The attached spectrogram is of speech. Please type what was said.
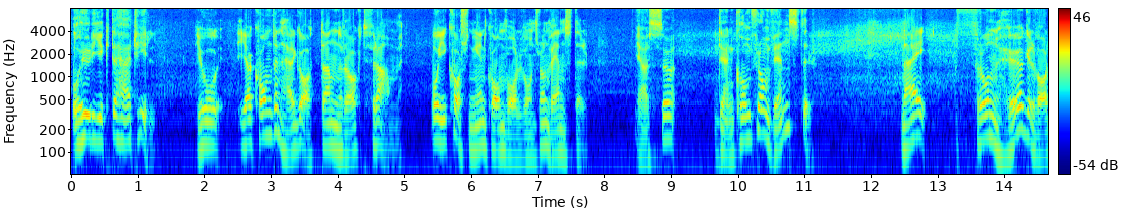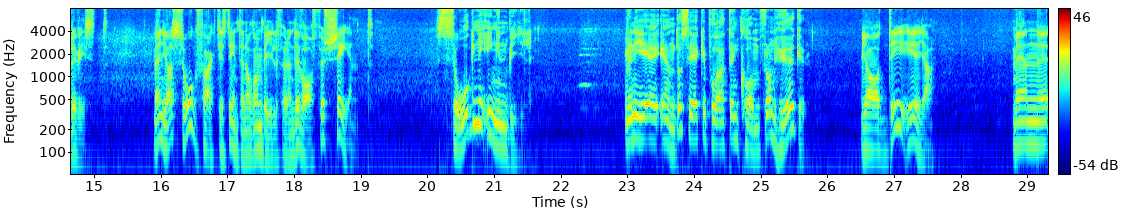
Och hur gick det här till? Jo, jag kom den här gatan rakt fram och i korsningen kom Volvon från vänster. Jaså, den kom från vänster? Nej, från höger var det visst. Men jag såg faktiskt inte någon bil förrän det var för sent. Såg ni ingen bil? Men ni är ändå säker på att den kom från höger? Ja, det är jag. Men eh,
